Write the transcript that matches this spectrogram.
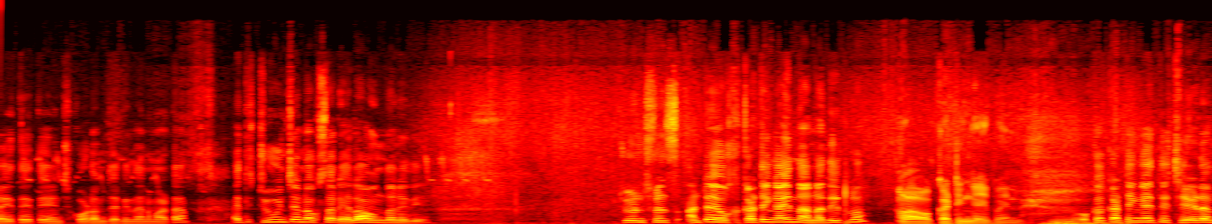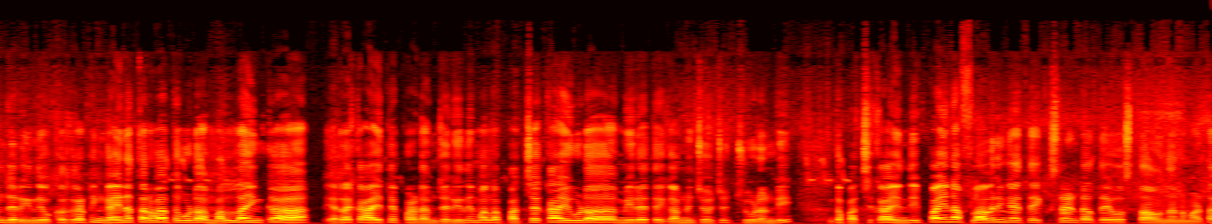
రైతు అయితే ఎంచుకోవడం జరిగిందనమాట అయితే చూపించండి ఒకసారి ఎలా ఉందనేది. చూడండి ఫ్రెండ్స్ అంటే ఒక కటింగ్ అయిందా అన్న దీంట్లో? కటింగ్ అయిపోయింది. ఒక కటింగ్ అయితే చేయడం జరిగింది. ఒక కటింగ్ అయిన తర్వాత కూడా మళ్ళీ ఇంకా ఎర్రకాయ అయితే పడడం జరిగింది. మళ్ళీ పచ్చకాయ కూడా మీరైతే గమనించవచ్చు చూడండి. ఇంకా పచ్చకాయ ఉంది. పైన ఫ్లవరింగ్ అయితే ఎక్సలెంట్ అయితే వస్తూ ఉందన్నమాట.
